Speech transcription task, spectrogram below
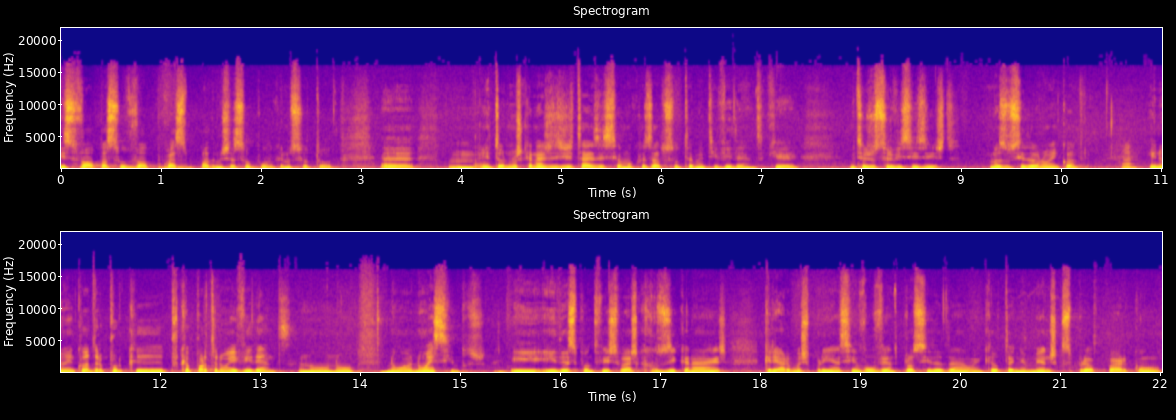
Isso vale para a saúde, vale quase para a administração pública no seu todo. Uh, em torno dos canais digitais, isso é uma coisa absolutamente evidente, que é muitas vezes o serviço existe, mas o cidadão não encontra. Ah. E não encontra porque, porque a porta não é evidente, não, não, não, não é simples. E, e, desse ponto de vista, eu acho que reduzir canais, criar uma experiência envolvente para o cidadão, em que ele tenha menos que se preocupar com uh,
